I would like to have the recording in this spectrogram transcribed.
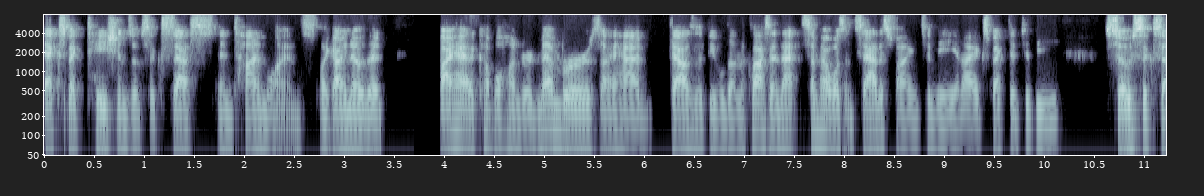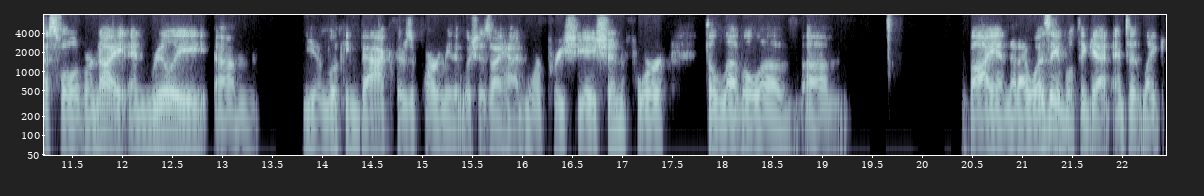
expectations of success and timelines. Like I know that I had a couple hundred members, I had thousands of people done the class, and that somehow wasn't satisfying to me. And I expected to be so successful overnight. And really, um, you know, looking back, there's a part of me that wishes I had more appreciation for the level of um, buy-in that I was able to get and to like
